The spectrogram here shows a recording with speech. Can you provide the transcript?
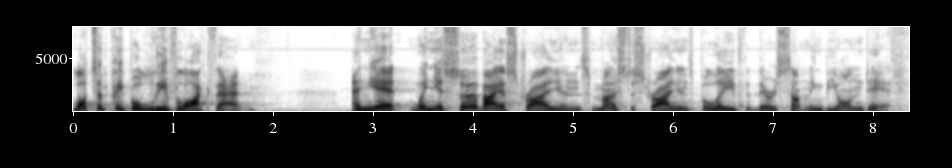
lots of people live like that and yet, when you survey Australians, most Australians believe that there is something beyond death,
